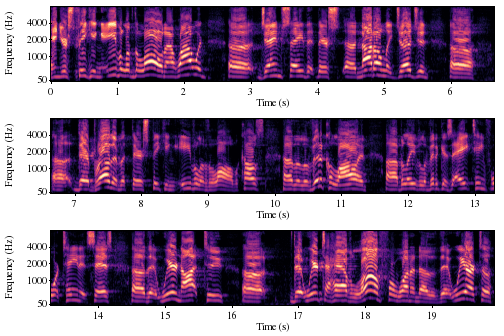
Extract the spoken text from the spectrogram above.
and you're speaking evil of the law. Now, why would uh, James say that they're uh, not only judging uh, uh their brother, but they're speaking evil of the law? Because uh, the Levitical law, and uh, I believe Leviticus 18 14, it says that we're not to that we're to have love for one another, that we are to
